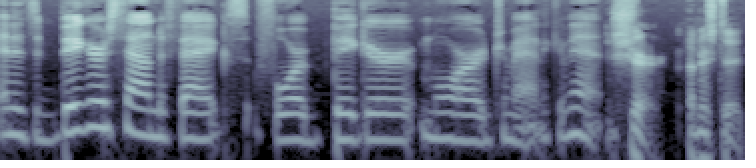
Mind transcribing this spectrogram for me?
and it's bigger sound effects for bigger, more dramatic events. Sure. Understood.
